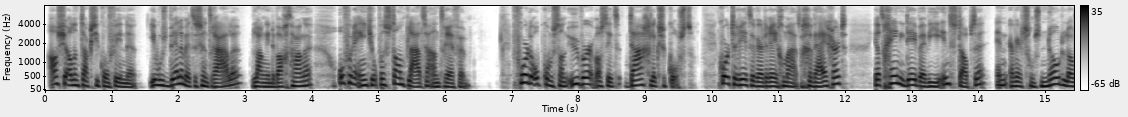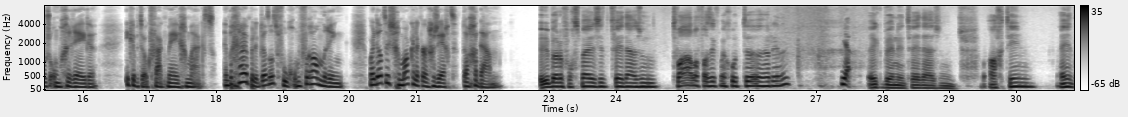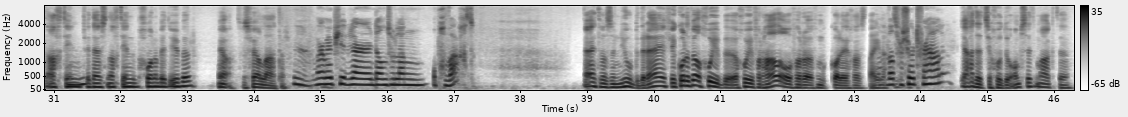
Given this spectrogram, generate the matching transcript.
Als je al een taxi kon vinden, je moest bellen met de centrale, lang in de wacht hangen, of er eentje op een standplaats aantreffen. Voor de opkomst van Uber was dit dagelijkse kost. Korte ritten werden regelmatig geweigerd. Je had geen idee bij wie je instapte en er werd soms nodeloos omgereden. Ik heb het ook vaak meegemaakt. En begrijpelijk dat dat vroeg om verandering. Maar dat is gemakkelijker gezegd dan gedaan. Uber, volgens mij is het 2012, als ik me goed eh, herinner. Ja. Ik ben in 2018, eind 18, 2018 begonnen met Uber. Ja, het is veel later. ja. Waarom heb je daar dan zo lang op gewacht? Ja, het was een nieuw bedrijf. Ik hoorde wel goede, goede verhalen over eh, van mijn collega's. Wat voor soort verhalen? Ja, dat ze goed de omzet maakten.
